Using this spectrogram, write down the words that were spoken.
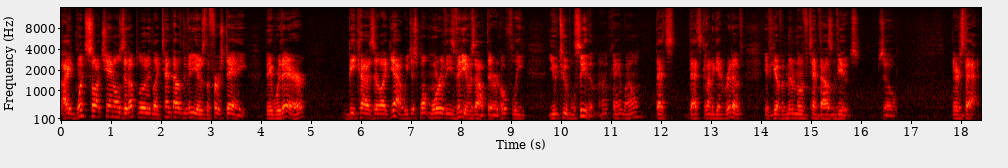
I once saw channels that uploaded like 10,000 videos the first day they were there because they're like, yeah, we just want more of these videos out there and hopefully YouTube will see them. Okay, well, that's that's going to get rid of if you have a minimum of 10,000 views. So there's that.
